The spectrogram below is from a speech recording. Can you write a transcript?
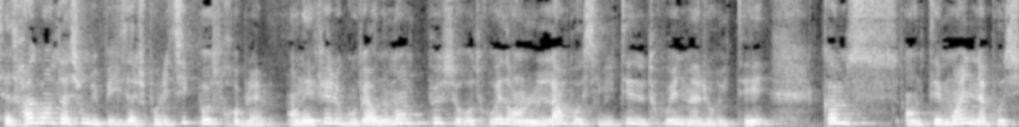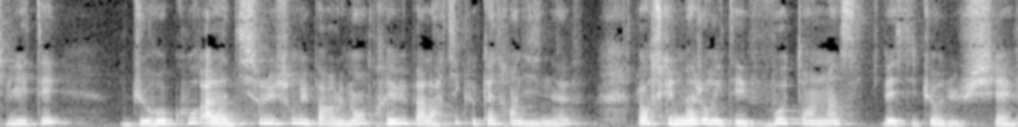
Cette fragmentation du paysage politique pose problème. En effet, le gouvernement peut se retrouver dans l'impossibilité de trouver une majorité, comme en témoigne la possibilité du recours à la dissolution du Parlement prévue par l'article 99, lorsqu'une majorité votant l'investiture du chef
